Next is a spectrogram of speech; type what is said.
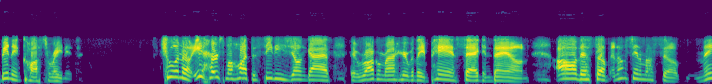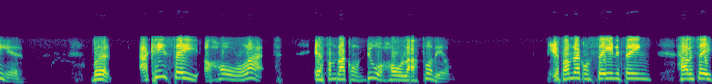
been incarcerated. True enough, it hurts my heart to see these young guys that walk around here with their pants sagging down, all that stuff. And I'm saying to myself, man, but I can't say a whole lot if I'm not going to do a whole lot for them. If I'm not going to say anything, how to say,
